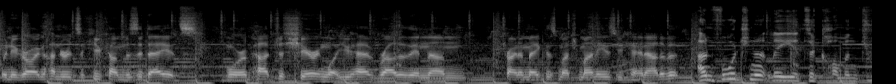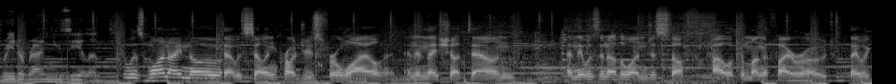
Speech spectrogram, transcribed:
when you're growing hundreds of cucumbers a day, it's more about just sharing what you have rather than um, trying to make as much money as you can out of it. Unfortunately, it's a common thread around New Zealand. There was one I know that was selling produce for a while and then they shut down. And there was another one just off Kaiwaka Mangawhai Road. They were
